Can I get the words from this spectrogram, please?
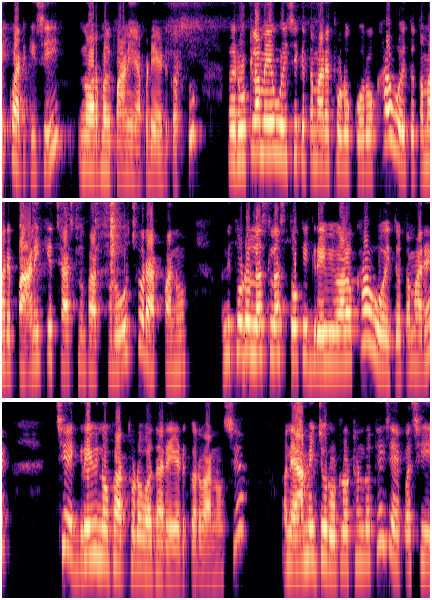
એક વાટકી છે એ નોર્મલ પાણી આપણે એડ કરશું. હવે રોટલામાં એવું હોય છે કે તમારે થોડો કોરો ખાવો હોય તો તમારે પાણી કે છાશનો ભાગ થોડો ઓછો રાખવાનો. અને થોડો લસલસતો કે ગ્રેવીવાળો ખાવો હોય તો તમારે છે, ગ્રેવીનો ભાગ થોડો વધારે એડ કરવાનો છે. અને આમે જો રોટલો ઠંડો થઈ જાય, પછી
